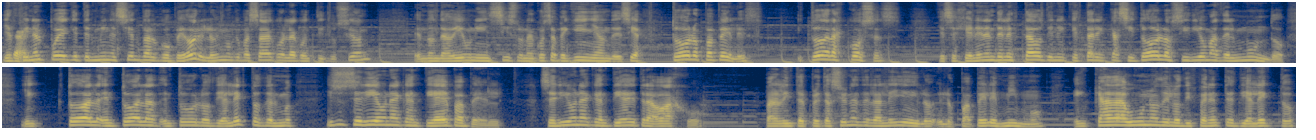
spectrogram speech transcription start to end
Y al final puede que termine siendo algo peor. Es lo mismo que pasaba con la constitución, en donde había un inciso, una cosa pequeña, donde decía, todos los papeles y todas las cosas que se generen del Estado tienen que estar en casi todos los idiomas del mundo y en, toda en, todos los dialectos del mundo. Eso sería una cantidad de papel, sería una cantidad de trabajo para las interpretaciones de la ley y, los papeles mismos en cada uno de los diferentes dialectos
